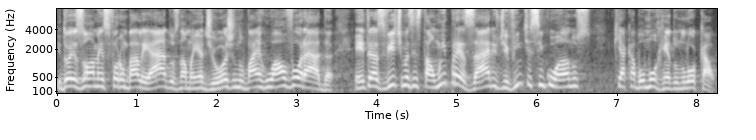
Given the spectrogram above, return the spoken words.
E dois homens foram baleados na manhã de hoje no bairro Alvorada. Entre as vítimas está um empresário de 25 anos que acabou morrendo no local.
